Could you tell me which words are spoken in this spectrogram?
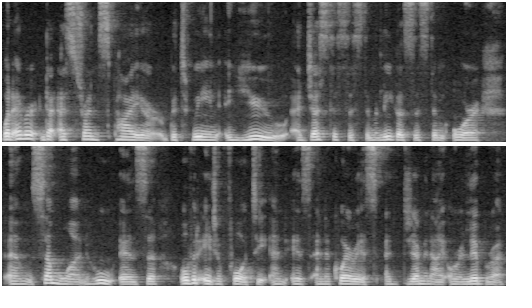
whatever that has transpired between you, a justice system, a legal system, or um, someone who is uh, over the age of 40 and is an Aquarius, a Gemini, or a Libra,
